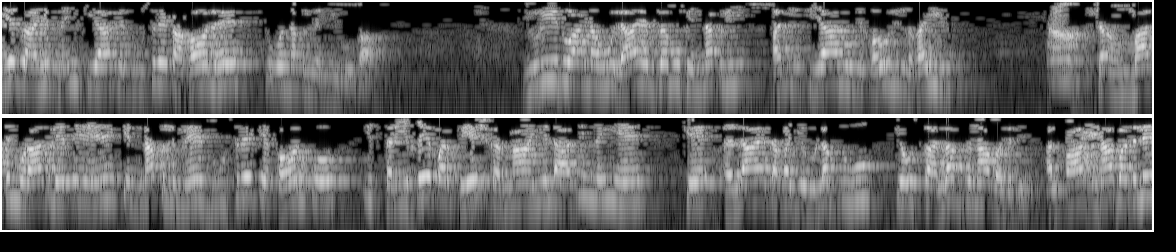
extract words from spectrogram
یہ ظاہر نہیں کیا کہ دوسرے کا قول ہے تو وہ نقل نہیں ہوگا۔ یرید انہو لا يلزم في النقل الاتيان بقول الغیر۔ ہاں، ماتن مراد لیتے ہیں کہ نقل میں دوسرے کے قول کو اس طریقے پر پیش کرنا یہ لازم نہیں ہے کہ اللہ تغیر لفظ ہو کہ اس کا لفظ نہ بدلے، الفاظ نہ بدلے،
